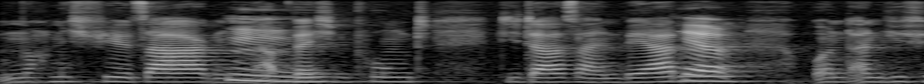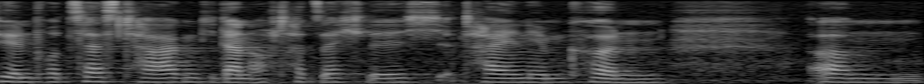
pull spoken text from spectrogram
noch nicht viel sagen, mhm. ab welchem Punkt die da sein werden ja. und an wie vielen Prozesstagen die dann auch tatsächlich teilnehmen können. Ähm,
